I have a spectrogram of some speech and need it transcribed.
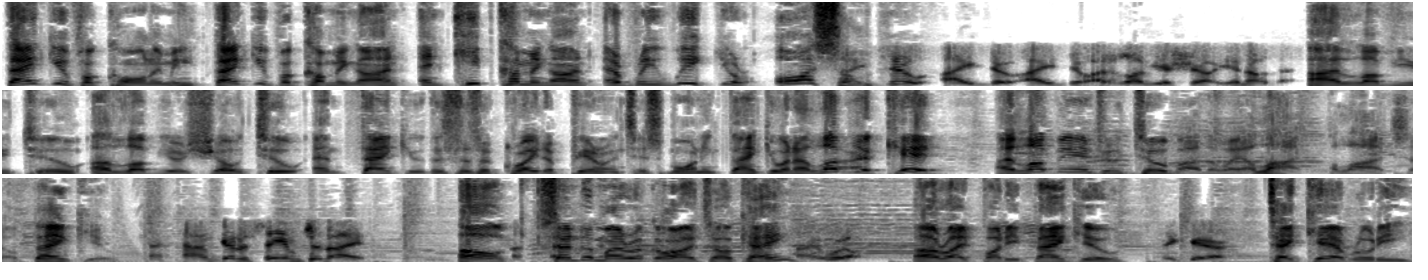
thank you for calling me. Thank you for coming on, and keep coming on every week. You're awesome. I do, I do, I do. I love your show. You know that. I love you too. I love your show too, and thank you. This is a great appearance this morning. Thank you, and I love your kid. I love Andrew too, by the way, a lot, a lot. So thank you. I'm going to see him tonight. Oh, send him my regards, okay? I will. All right, buddy. Thank you. Take care. Take care, Rudy.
